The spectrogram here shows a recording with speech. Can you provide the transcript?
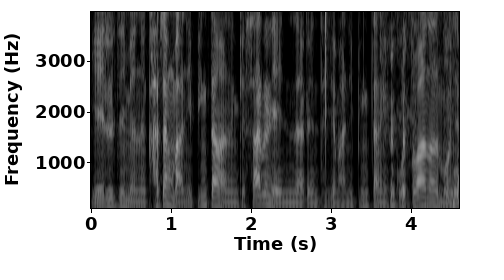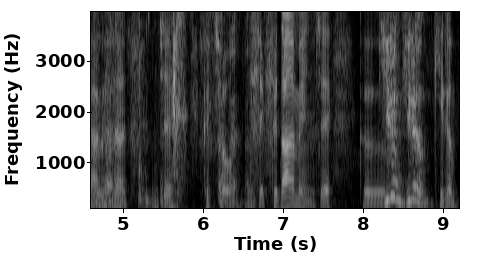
예를 들면은 가장 많이 삥땅하는 게 쌀을 옛날에는 되게 많이 삥땅했고 또 하나는 뭐냐면은 이제 그쵸 이제 그 다음에 이제 그 기름 기름 기름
